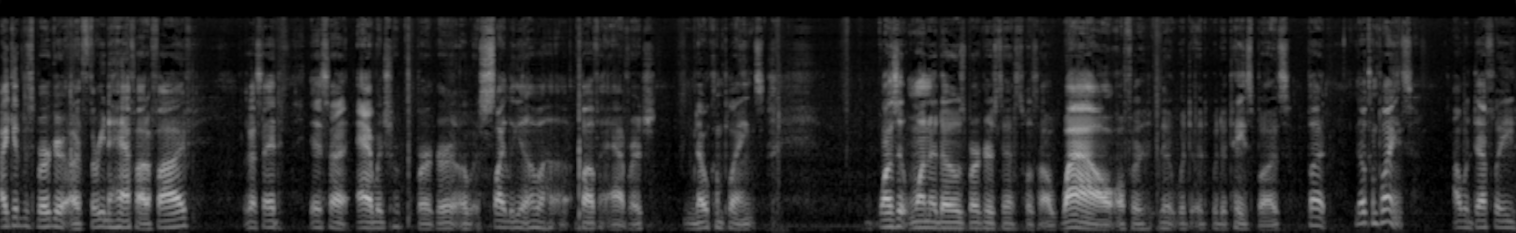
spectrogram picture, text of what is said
I give this burger a three and a half out of five. Like I said, it's an average burger, slightly above average. No complaints. Wasn't one of those burgers that was a wow with, with, with the taste buds, but no complaints. I would definitely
